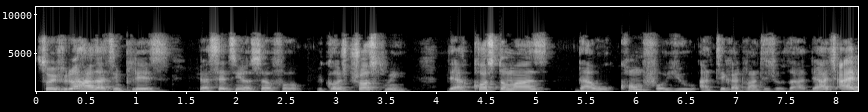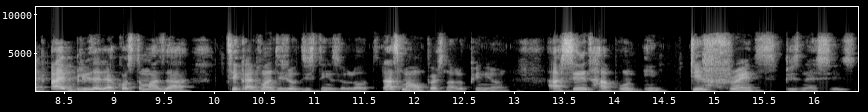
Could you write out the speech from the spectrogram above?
So if you don't have that in place, you are setting yourself up because trust me, there are customers that will come for you and take advantage of that. Actually, I, I believe that there are customers that take advantage of these things a lot. That's my own personal opinion. I've seen it happen in different businesses.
